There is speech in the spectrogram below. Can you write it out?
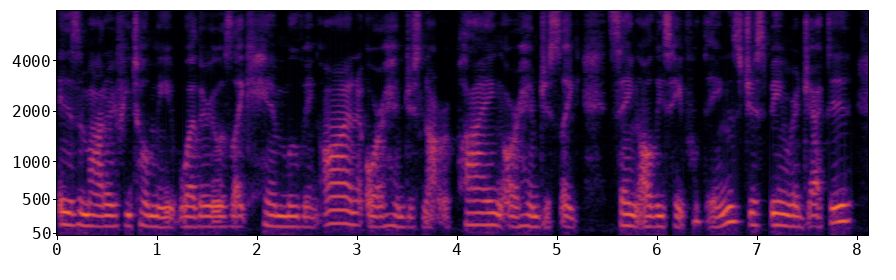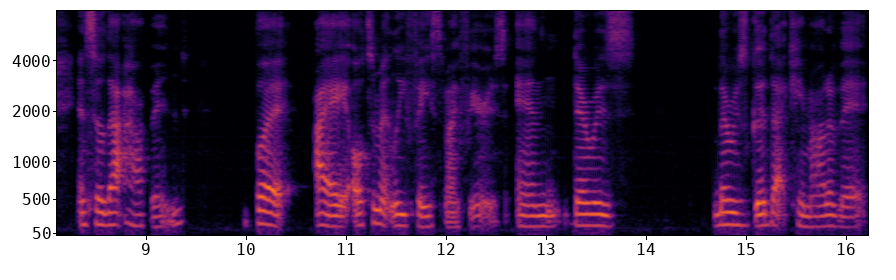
it doesn't matter if he told me whether it was like him moving on or him just not replying or him just like saying all these hateful things just being rejected. And so that happened. But i ultimately faced my fears and there was there was good that came out of it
